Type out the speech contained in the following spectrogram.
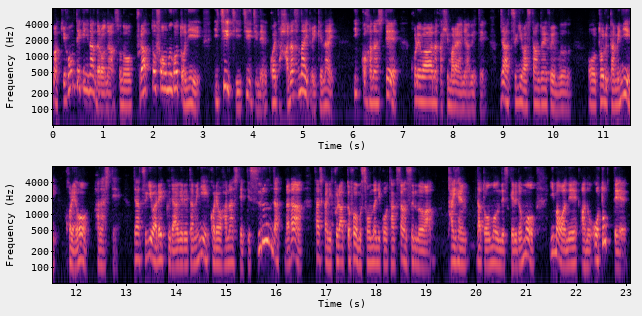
まあ基本的になんだろうな、そのプラットフォームごとにいちいちいちいちね、こうやって話さないといけない。一個話して、これはなんかヒマラヤに上げて、じゃあ次はスタンド FM を取るためにこれを話して、じゃあ次はレックで上げるためにこれを話してってするんだったら、確かにプラットフォームそんなにこうたくさんするのは大変だと思うんですけれども、今はね、あの音って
